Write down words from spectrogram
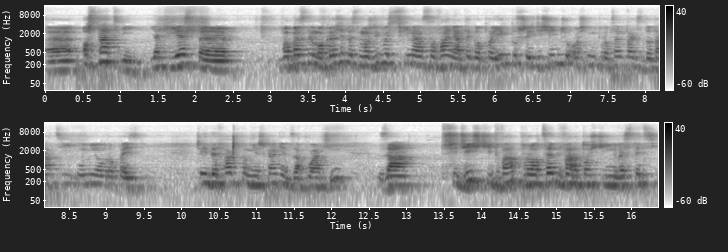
e, ostatni, jaki jest e, w obecnym okresie, to jest możliwość sfinansowania tego projektu w 68% z dotacji Unii Europejskiej. Czyli de facto mieszkaniec zapłaci za 32% wartości inwestycji.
